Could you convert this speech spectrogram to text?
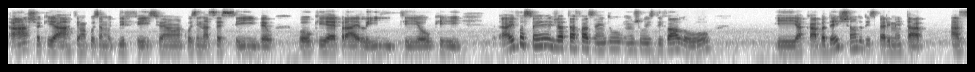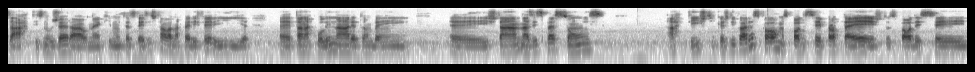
acha que a arte é uma coisa muito difícil, é uma coisa inacessível, ou que é para elite, ou que. Aí você já está fazendo um juízo de valor e acaba deixando de experimentar as artes no geral, né? Que muitas vezes está lá na periferia, está é, tá na culinária também, é, está nas expressões artísticas de várias formas. Pode ser protestos, pode ser.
